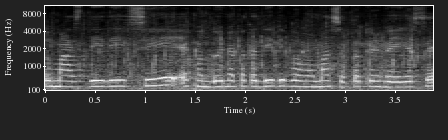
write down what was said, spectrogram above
তো মাছ দিয়ে দিয়েছি, এখন দইনা পাতা দিয়ে দিব, আমার মাছের তরকারি হয়ে গেছে।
